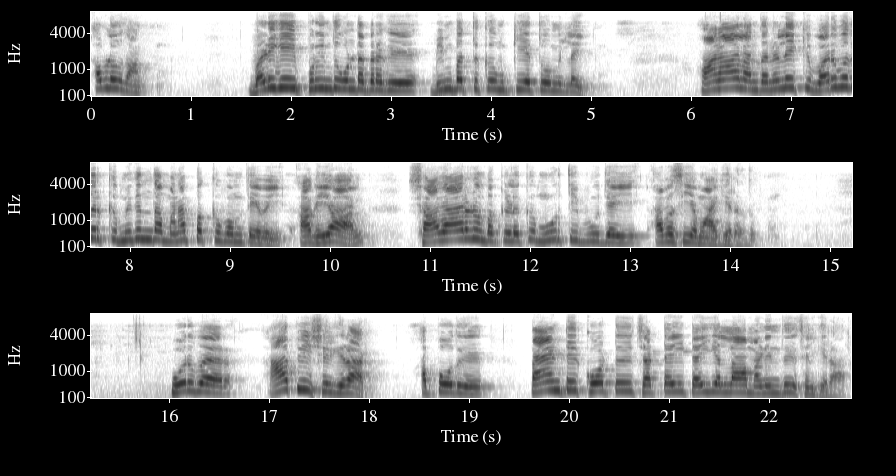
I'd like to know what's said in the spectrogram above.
அவ்வளவுதான். வழியை புரிந்து கொண்ட பிறகு பிம்பத்துக்கு முக்கியத்துவம் இல்லை. ஆனால் அந்த நிலைக்கு வருவதற்கு மிகுந்த மனப்பக்குவம் தேவை. ஆகையால் சாதாரண மக்களுக்கு மூர்த்தி பூஜை அவசியமாகிறது. ஒருவர் ஆபீஸ் செல்கிறார். அப்போது பேண்ட்டு கோட்டு சட்டை டை எல்லாம் அணிந்து செல்கிறார்.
